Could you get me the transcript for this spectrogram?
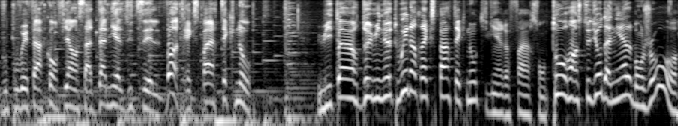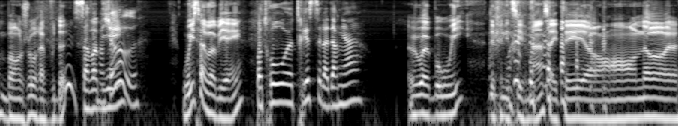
vous pouvez faire confiance à Daniel Dutil, votre expert techno. 8 heures, 2 minutes. Oui, notre expert techno qui vient refaire son tour en studio. Daniel, bonjour. Bonjour à vous deux. Ça va bien? Bonjour. Oui, ça va bien. Pas trop euh, triste, c'est la dernière? Euh, oui, définitivement. ça a été, euh, on a, euh,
